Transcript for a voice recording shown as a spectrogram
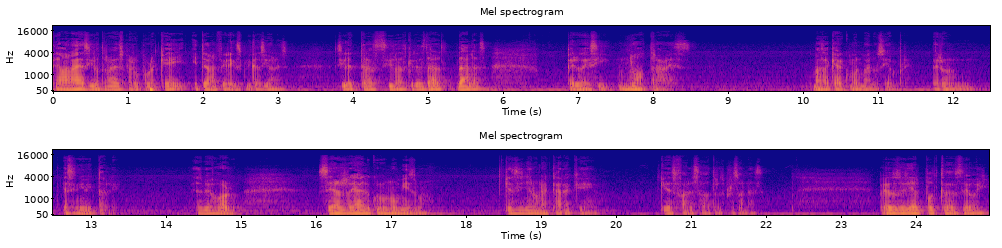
te van a decir otra vez, pero ¿por qué? Y te van a pedir explicaciones. Si, le si las quieres dar, dalas, pero decir no otra vez. Vas a quedar como el malo siempre, pero es inevitable. Es mejor ser real con uno mismo que enseñar una cara que, que es falsa a otras personas. Pero eso sería el podcast de hoy.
